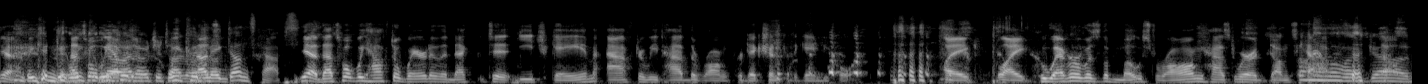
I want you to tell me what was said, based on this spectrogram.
Yeah, we could get. That's we what could, we we have No, know what you're we could about. make dunce caps. yeah, that's what we have to wear to the neck to each game after we've had the wrong prediction for the game before. like, like whoever was the most wrong has to wear a dunce cap. Oh my god.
